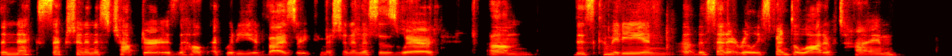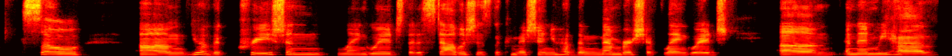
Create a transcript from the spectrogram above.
the next section in this chapter is the Health Equity Advisory Commission. And this is where um, this committee and uh, the Senate really spent a lot of time. So um, you have the creation language that establishes the commission, you have the membership language, um, and then we have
